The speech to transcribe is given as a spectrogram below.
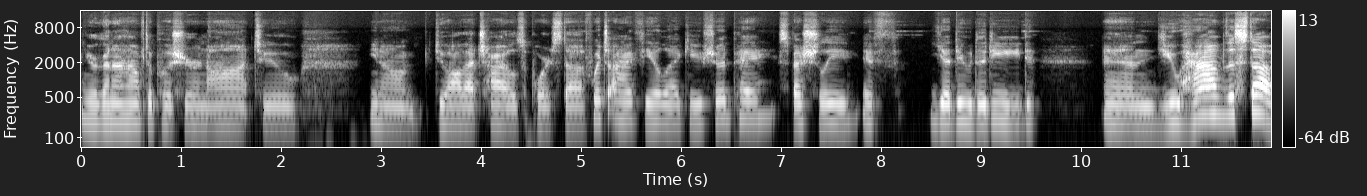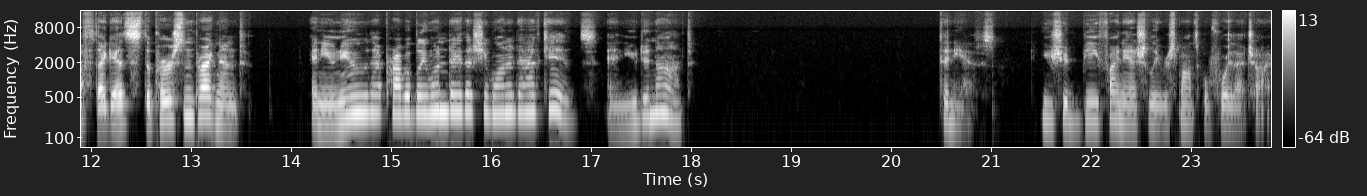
you're going to have to push her not to you know, do all that child support stuff, which I feel like you should pay, especially if you do the deed and you have the stuff that gets the person pregnant and you knew that probably one day that she wanted to have kids and you did not then yes you should be financially responsible for that child.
